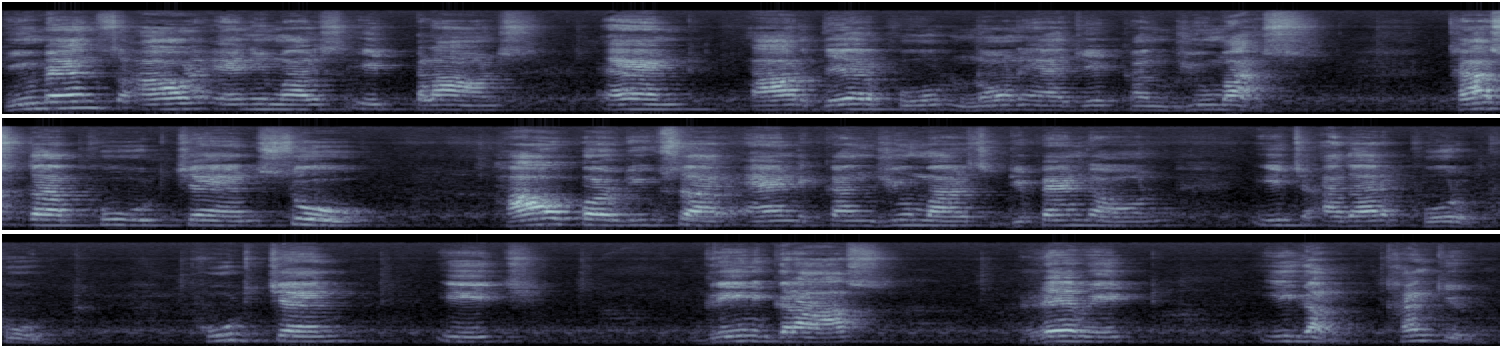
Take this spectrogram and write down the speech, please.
Humans or animals eat plants and are therefore known as a consumers. Thus the food chain show how producer and consumers depend on each other for food. Food chain is green grass, rabbit, eagle. Thank you.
